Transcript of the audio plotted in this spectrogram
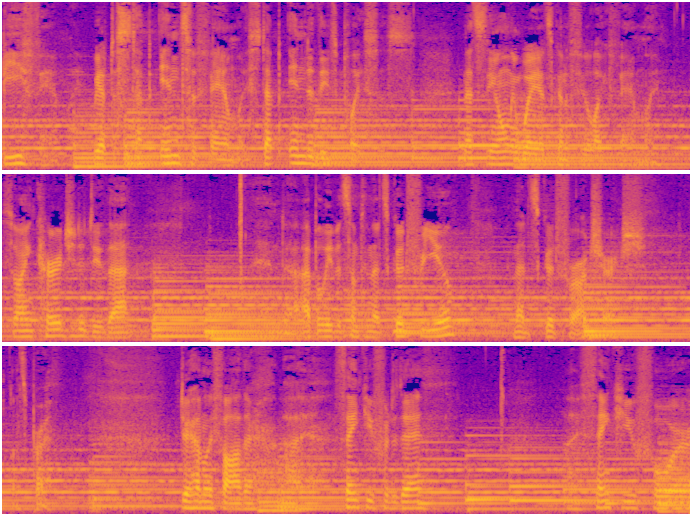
be family. We have to step into family, step into these places. And that's the only way it's going to feel like family. So I encourage you to do that. And uh, I believe it's something that's good for you and that it's good for our church. Let's pray. Dear Heavenly Father, I thank you for today. I thank you for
